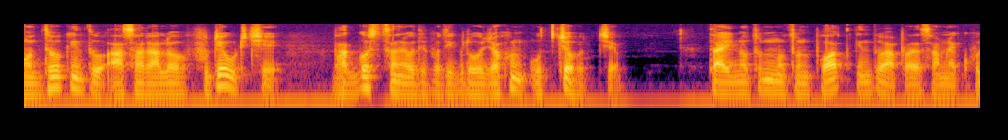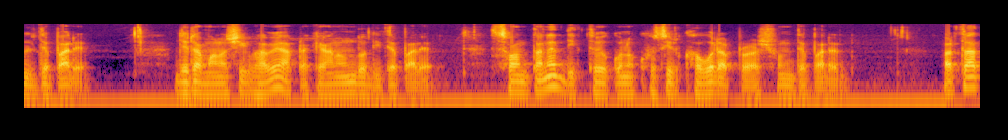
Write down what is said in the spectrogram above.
মধ্যেও কিন্তু আশার আলো ফুটে উঠছে, ভাগ্যস্থানের অধিপতি গ্রহ যখন উচ্চ হচ্ছে, তাই নতুন নতুন পথ কিন্তু আপনাদের সামনে খুলতে পারে, যেটা মানসিকভাবে আপনাকে আনন্দ দিতে পারে, সন্তানের দিক থেকে কোনো খুশির খবর আপনারা শুনতে পারেন, অর্থাৎ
